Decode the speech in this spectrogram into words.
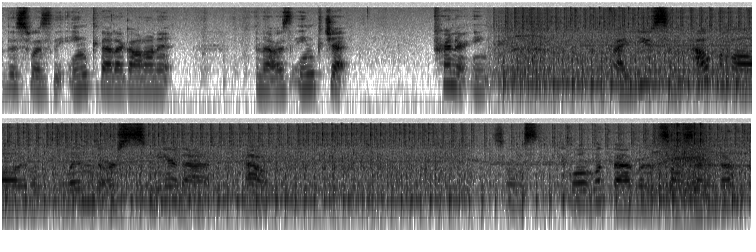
This was the ink that I got on it, and that was inkjet printer ink. If I use some alcohol, it'll blend or smear that out. So it won't look bad when it's all said and done.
